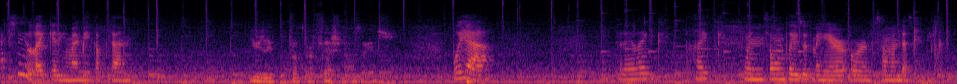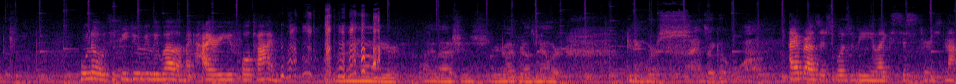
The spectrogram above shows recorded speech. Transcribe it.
I actually, I like getting my makeup done. Usually from professionals, I guess. Well, yeah. But I like I like when someone plays with my hair or if someone does my makeup. Who knows? If you do really well, I might hire you full time. I don't oh, know, your eyelashes or your eyebrows now are getting worse as I go. Eyebrows are supposed to be like sisters, not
